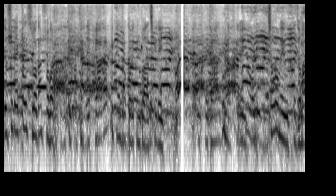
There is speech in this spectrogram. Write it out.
দর্শক একটাই স্লোগান সবার দেখতে কেন্দ্র করে কিন্তু আজকের এই উত্তেজনা এবং আজকের এই চরম এই উত্তেজনা।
